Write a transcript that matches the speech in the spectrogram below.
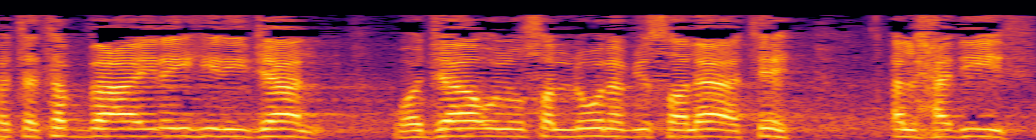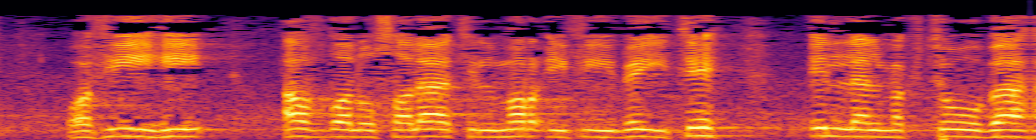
فتتبع إليه رجال وجاءوا يصلون بصلاته الحديث وفيه أفضل صلاة المرء في بيته إلا المكتوبة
